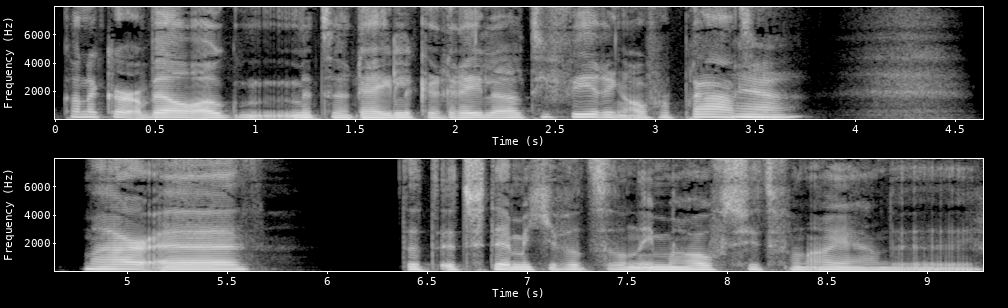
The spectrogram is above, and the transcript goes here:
Kan ik er wel ook met een redelijke relativering over praten. Ja. Maar eh, dat, het stemmetje wat dan in mijn hoofd zit van, oh ja, de,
